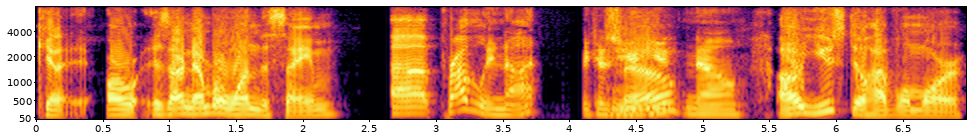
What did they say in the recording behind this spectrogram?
can or is our number one the same? Uh, probably not because you No? you no. Oh, you still have one more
